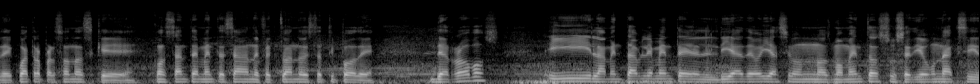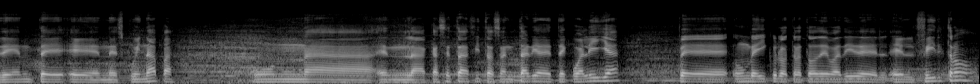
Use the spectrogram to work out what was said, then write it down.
de cuatro personas que constantemente estaban efectuando este tipo de, de robos y lamentablemente el día de hoy, hace unos momentos, sucedió un accidente en Escuinapa, en la caseta fitosanitaria de Tecualilla. Un vehículo trató de evadir el, filtro,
